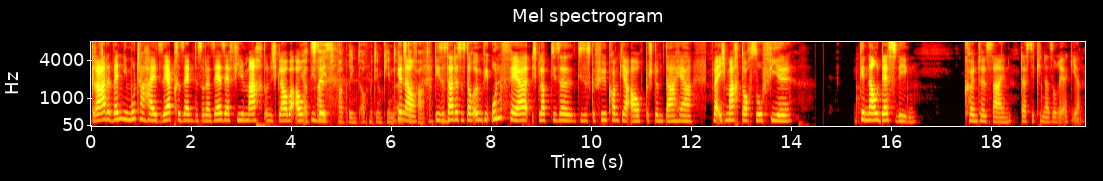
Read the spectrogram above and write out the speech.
gerade wenn die Mutter halt sehr präsent ist oder sehr, sehr viel macht und ich glaube auch ja, dieses Zeit verbringt auch mit dem Kind genau, als der Vater. Dieses, mhm. das ist doch irgendwie unfair. Ich glaube, diese, dieses Gefühl kommt ja auch bestimmt daher, weil ich mache doch so viel. Genau deswegen könnte es sein, dass die Kinder so reagieren.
